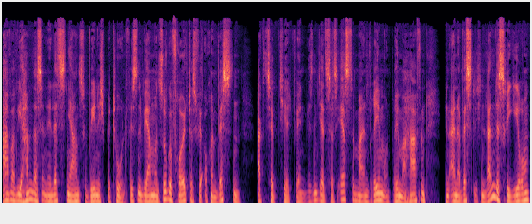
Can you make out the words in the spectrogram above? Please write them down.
Aber wir haben das in den letzten Jahren zu wenig betont. Wissen Sie, wir haben uns so gefreut, dass wir auch im Westen akzeptiert werden. Wir sind jetzt das erste Mal in Bremen und Bremerhaven in einer westlichen Landesregierung,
